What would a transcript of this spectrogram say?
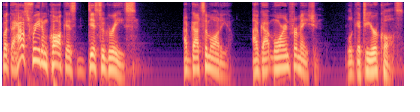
But the House Freedom Caucus disagrees. I've got some audio. I've got more information. We'll get to your calls.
